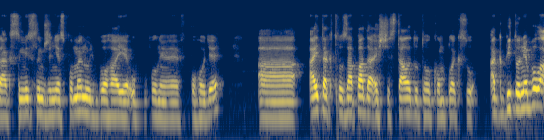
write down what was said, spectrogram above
tak si myslím, že nespomenúť Boha je úplne v pohode. A aj tak to zapadá ešte stále do toho komplexu. Ak by to nebola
